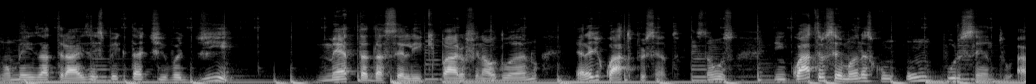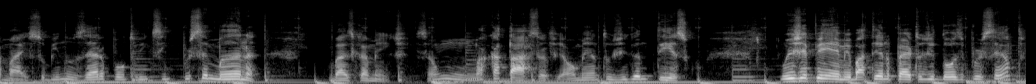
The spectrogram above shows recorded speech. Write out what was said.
um mês atrás a expectativa de meta da Selic para o final do ano era de 4%. Estamos em quatro semanas com 1% a mais, subindo 0,25 por semana basicamente. Isso é um, uma catástrofe, aumento gigantesco. O IGPM batendo perto de 12%,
